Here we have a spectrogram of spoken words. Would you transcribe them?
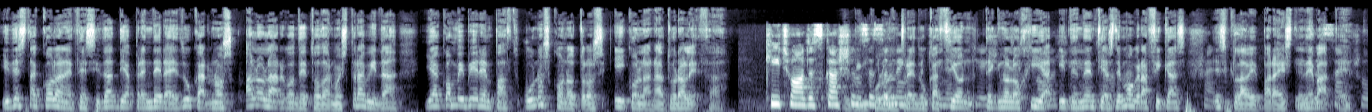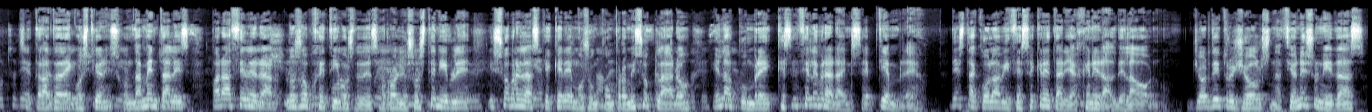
y destacó la necesidad de aprender a educarnos a lo largo de toda nuestra vida y a convivir en paz unos con otros y con la naturaleza. El vínculo entre educación, tecnología y tendencias demográficas es clave para este debate. Se trata de cuestiones fundamentales para acelerar los objetivos de desarrollo sostenible y sobre las que queremos un compromiso claro en la cumbre que se celebrará en septiembre, destacó la vicesecretaria general de la ONU. Jordi Trujols, Naciones Unidas,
